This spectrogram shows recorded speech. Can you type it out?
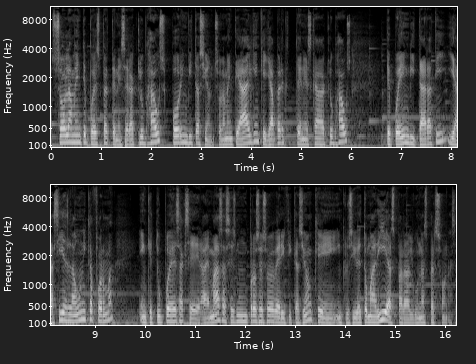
Solamente puedes pertenecer a Clubhouse por invitación. Solamente a alguien que ya pertenezca a Clubhouse te puede invitar a ti y así es la única forma en que tú puedes acceder. Además, haces un proceso de verificación que inclusive toma días para algunas personas.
